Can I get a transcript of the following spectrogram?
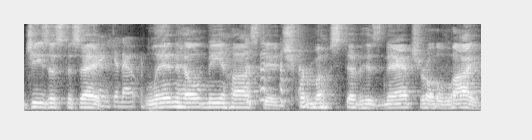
Jesus to say Can't get out. Lynn held me hostage for most of his natural life.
